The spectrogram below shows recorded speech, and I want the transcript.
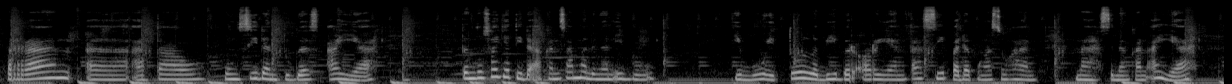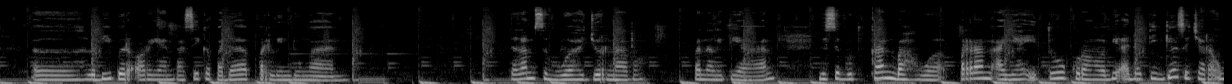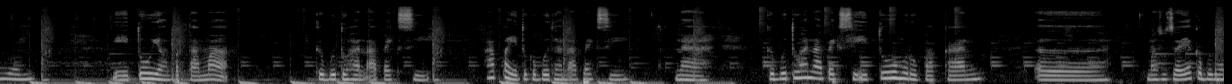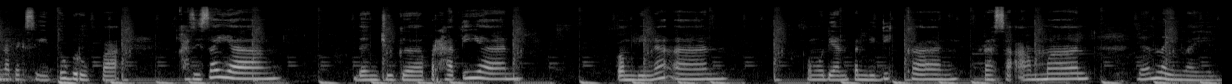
Peran uh, atau fungsi dan tugas ayah tentu saja tidak akan sama dengan ibu. Ibu itu lebih berorientasi pada pengasuhan. Nah, sedangkan ayah uh, lebih berorientasi kepada perlindungan. Dalam sebuah jurnal penelitian, disebutkan bahwa peran ayah itu kurang lebih ada tiga secara umum, yaitu yang pertama, kebutuhan apeksi. Apa itu kebutuhan apeksi? Nah, kebutuhan apeksi itu merupakan, eh, maksud saya kebutuhan apeksi itu berupa kasih sayang dan juga perhatian, pembinaan, kemudian pendidikan, rasa aman, dan lain-lain.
